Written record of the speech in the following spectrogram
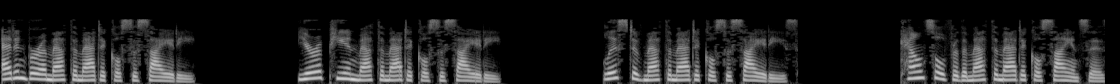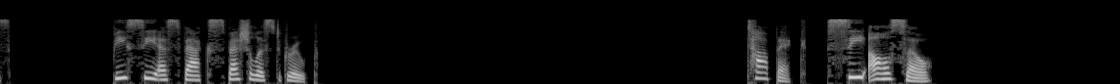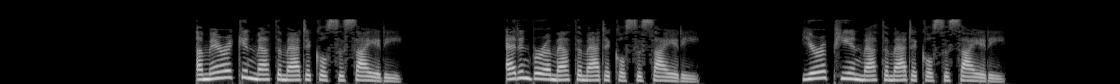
Edinburgh Mathematical Society. European Mathematical Society. List of mathematical societies. Council for the Mathematical Sciences. FACS Specialist Group Topic. See also. American Mathematical Society. Edinburgh Mathematical Society. European Mathematical Society.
